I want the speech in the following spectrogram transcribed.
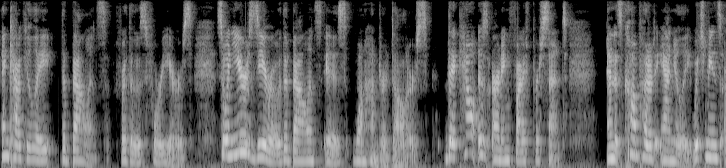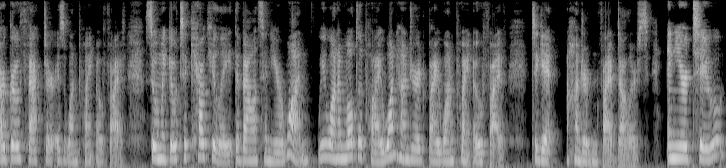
and calculate the balance for those four years. So in year zero, the balance is $100. The account is earning 5% and it's compounded annually, which means our growth factor is 1.05. So when we go to calculate the balance in year one, we want to multiply 100 by 1.05 to get $105. In year two,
